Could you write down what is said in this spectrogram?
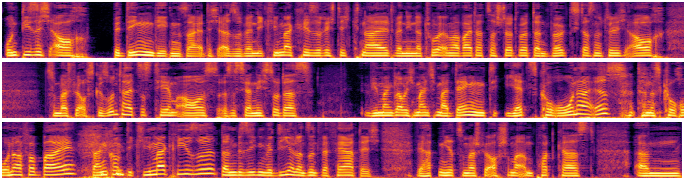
und die sich auch bedingen gegenseitig. Also wenn die Klimakrise richtig knallt, wenn die Natur immer weiter zerstört wird, dann wirkt sich das natürlich auch zum Beispiel aufs Gesundheitssystem aus. Es ist ja nicht so, dass wie man, glaube ich, manchmal denkt, jetzt Corona ist, dann ist Corona vorbei, dann kommt die Klimakrise, dann besiegen wir die und dann sind wir fertig. Wir hatten hier zum Beispiel auch schon mal im Podcast ähm,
